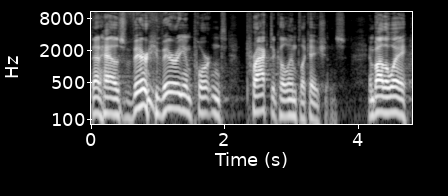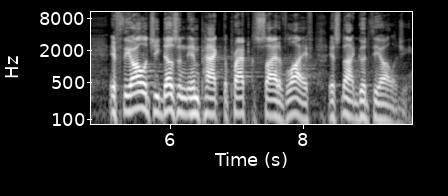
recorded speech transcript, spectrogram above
that has very, very important practical implications. And by the way, if theology doesn't impact the practical side of life, it's not good theology.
